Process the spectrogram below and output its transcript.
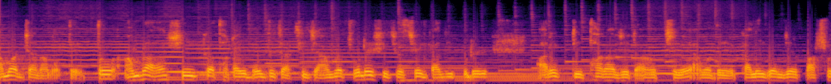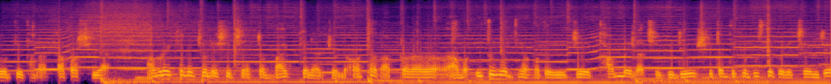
আমার জানা মতে। তো আমরা সেই কথাটাই বলতে চাচ্ছি যে আমরা চলে এসেছি হচ্ছে গাজীপুরের আরেকটি থানা, যেটা হচ্ছে আমাদের কালীগঞ্জের পার্শ্ববর্তী থানা, কাপাসিয়া। আমরা এখানে চলে এসেছি একটা বাইক কেনার জন্য। অর্থাৎ আপনারা ইতিমধ্যে আমাদের যে থাম্বনেল আছে ভিডিও, সেটা দেখে বুঝতে পেরেছেন যে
